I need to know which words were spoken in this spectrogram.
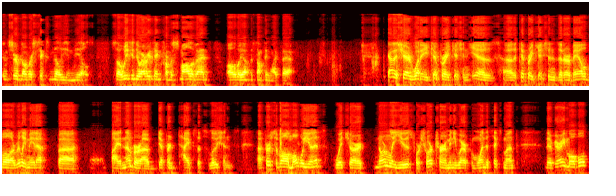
and served over 6 million meals. So we can do everything from a small event all the way up to something like that. Kind of shared what a temporary kitchen is. Uh, the temporary kitchens that are available are really made up uh, by a number of different types of solutions. Uh, first of all, mobile units, which are normally used for short-term, anywhere from one to six months. They're very mobile.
